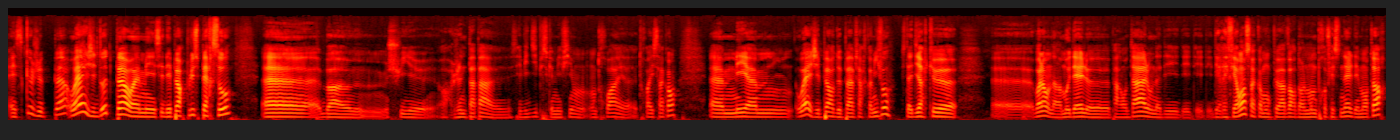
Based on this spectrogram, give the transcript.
Est-ce que je peur? Ouais, j'ai d'autres peurs, ouais, mais c'est des peurs plus perso. Euh, bah, euh, je suis euh, alors, jeune papa, euh, c'est vite dit, puisque mes filles ont, ont 3, et, 3 et 5 ans. Euh, mais euh, ouais, j'ai peur de pas faire comme il faut. C'est-à-dire que euh, voilà, on a un modèle euh, parental, on a des, références, hein, comme on peut avoir dans le monde professionnel, des mentors.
